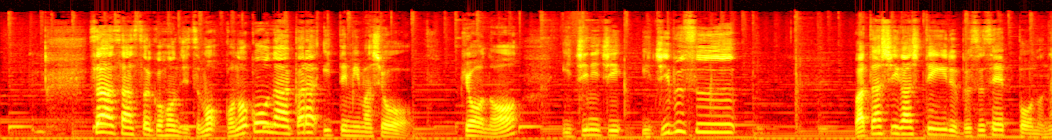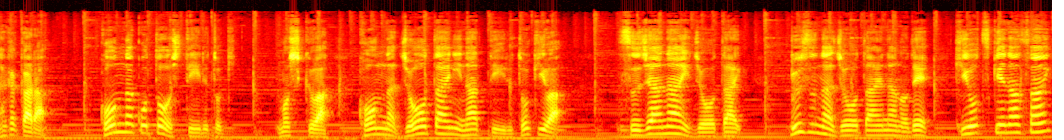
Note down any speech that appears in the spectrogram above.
さあ早速本日もこのコーナーから行ってみましょう。今日の一日一ブス。私がしているブス説法の中からこんなことをしている時もしくはこんな状態になっている時は素じゃない状態ブスな状態なので気をつけなさい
